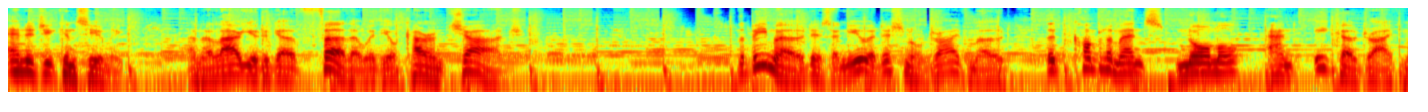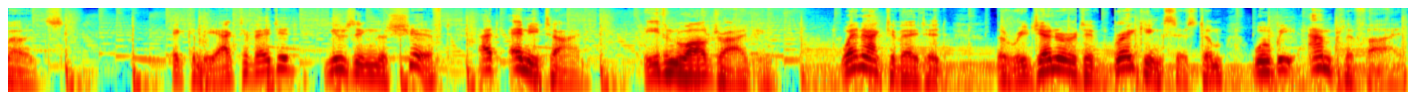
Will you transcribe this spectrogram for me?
energy consuming and allow you to go further with your current charge. The B mode is a new additional drive mode that complements normal and eco drive modes. It can be activated using the shift at any time, even while driving. When activated, the regenerative braking system will be amplified,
